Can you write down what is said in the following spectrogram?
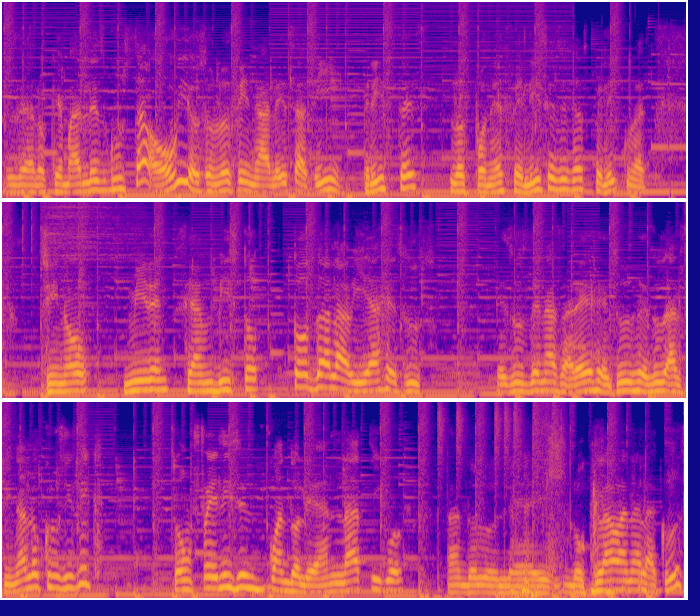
O sea, lo que más les gusta, obvio, son los finales así, tristes, los pones felices esas películas. Si no, miren, se han visto toda la vida Jesús. Jesús de Nazaret, Jesús, Jesús, al final lo crucifican. Son felices cuando le dan látigo, cuando lo, le- lo clavan a la cruz.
